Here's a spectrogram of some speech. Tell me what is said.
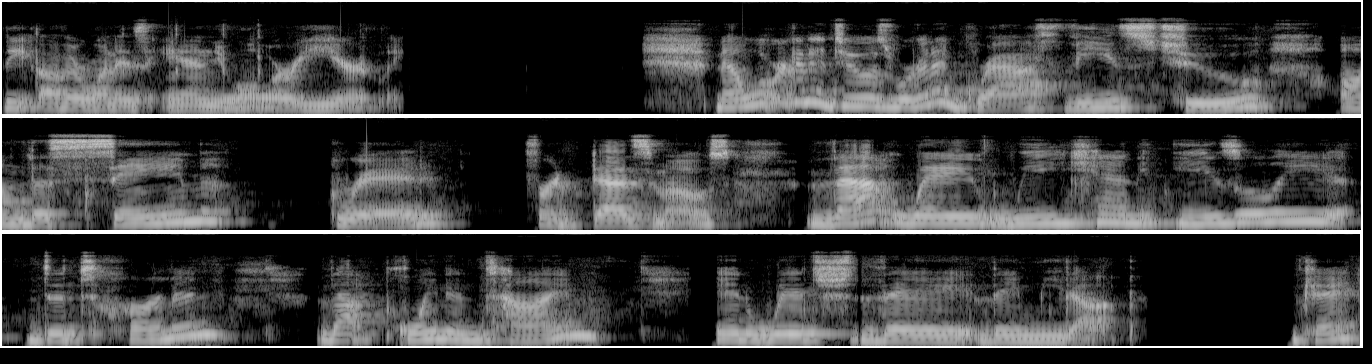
The other one is annual or yearly. Now what we're going to do is we're going to graph these two on the same grid for Desmos. That way we can easily determine that point in time in which they, they meet up. Okay,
